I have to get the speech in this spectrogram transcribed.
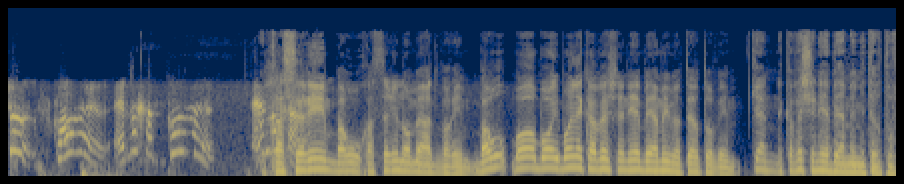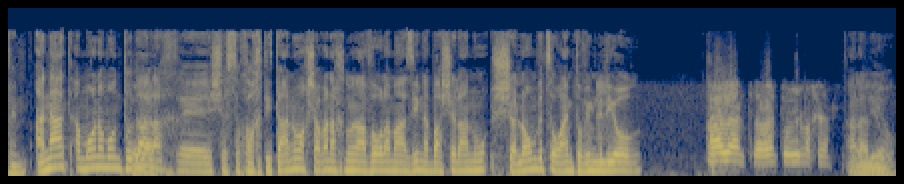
של סקורר, אין לך סקורר. חסרים, ברור, חסרים לא מעט דברים. ברור, בואו בוא, בוא נקווה שנהיה בימים יותר טובים. כן, נקווה שנהיה בימים יותר טובים. ענת, המון המון תודה, תודה. לך אה, ששוחחת איתנו. עכשיו אנחנו נעבור למאזין הבא שלנו. שלום וצהריים טובים לליאור. אהלן, צהריים טובים לכם. אהלן ליאור.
